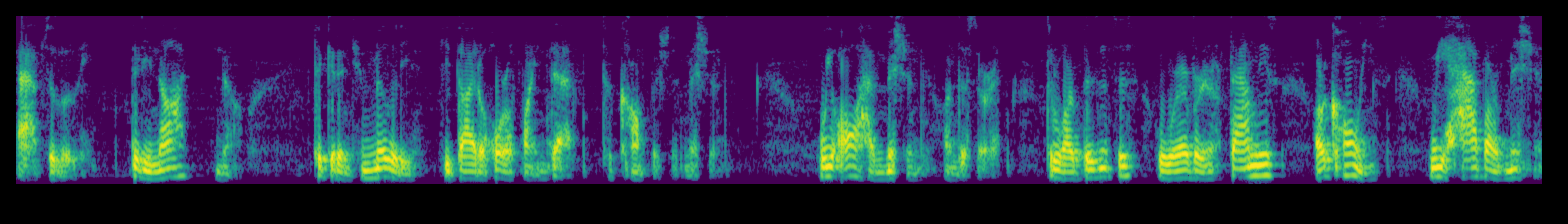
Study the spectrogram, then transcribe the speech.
Absolutely. Did he not? No. Took it in humility. He died a horrifying death to accomplish his missions. We all have missions on this earth. Through our businesses, wherever in our families, our callings, we have our mission.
